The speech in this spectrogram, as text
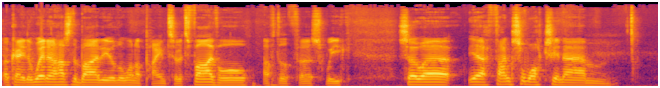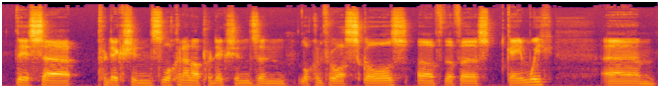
Okay, the winner has to buy the other one a pint, so it's five all after the first week. So, uh, yeah, thanks for watching um, this uh, predictions, looking at our predictions and looking through our scores of the first game week. Um,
